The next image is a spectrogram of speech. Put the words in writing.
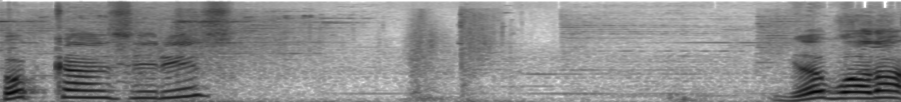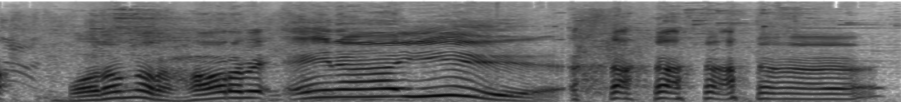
çok kanseriz. Ya bu adam bu adamlar harbi enayi.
